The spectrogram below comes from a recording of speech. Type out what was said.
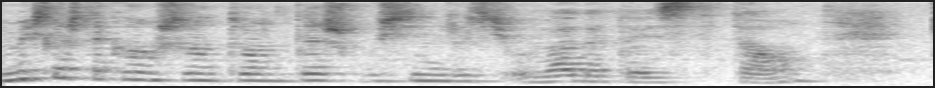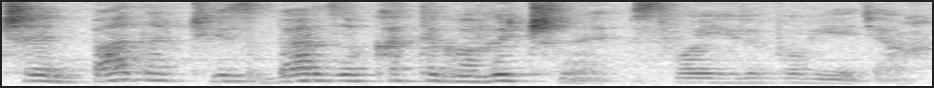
Myślę, że taką rzeczą, którą też musimy zwrócić uwagę, to jest to, czy badacz jest bardzo kategoryczny w swoich wypowiedziach.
